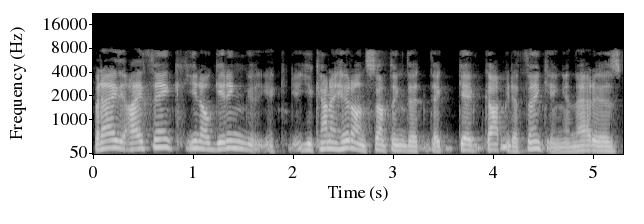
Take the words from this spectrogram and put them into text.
But I, I think you know, getting you kind of hit on something that that gave, got me to thinking, and that is,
